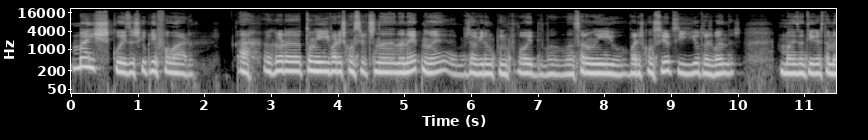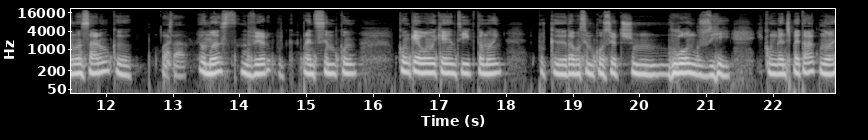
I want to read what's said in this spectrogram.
Mais coisas que eu queria falar. Ah, agora estão aí vários concertos na, na net, não é? Já viram que Pink Floyd lançaram aí vários concertos e outras bandas mais antigas também lançaram, que lá está, é um must de ver, porque aprende-se sempre com, com o que é bom e que é antigo também, porque davam sempre concertos longos e, e com um grande espetáculo, não é?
